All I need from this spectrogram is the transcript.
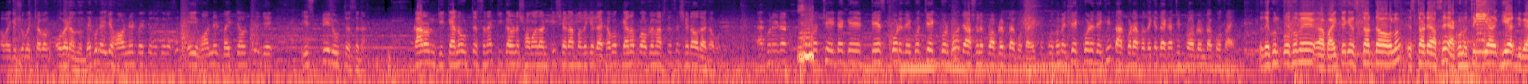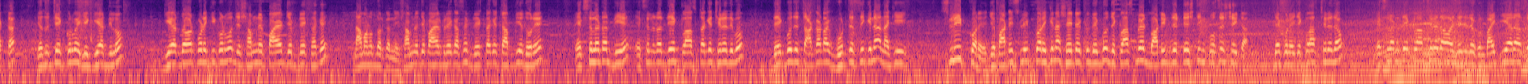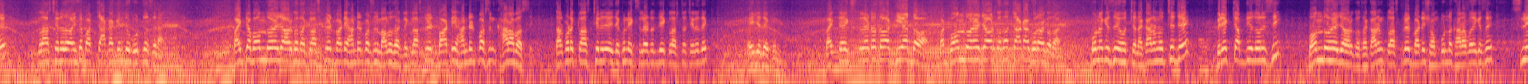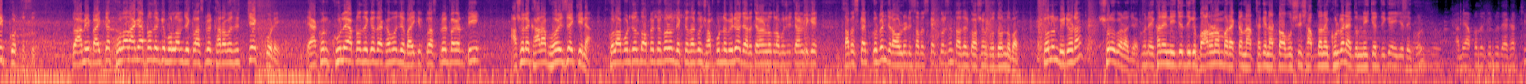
সবাইকে শুভেচ্ছা এবং অভিনন্দন। দেখুন, এই যে হর্নেট বাইকটা দেখতে পাচ্ছেন, এই হর্নেট বাইকটা হচ্ছে যে স্পিড উঠতেছে না। কারণ কি, কেন উঠতেছে না, কি কারণে, সমাধান কি, সেটা আপনাদেরকে দেখাবো। কেন প্রবলেম আসতেছে সেটাও দেখাবো। এখন এটা হচ্ছে এটাকে টেস্ট করে দেখব চেক করব যে আসলে প্রবলেমটা কোথায়। একটু প্রথমে চেক করে দেখি, তারপরে আপনাদেরকে দেখাচ্ছি প্রবলেমটা কোথায়। তো দেখুন, প্রথমে বাইকটাকে স্টার্ট দেওয়া হলো স্টার্টে আছে, এখন হচ্ছে গিয়ার গিয়ার দিবে একটা। যেহেতু চেক করব, এই যে গিয়ার দিল। গিয়ার দেওয়ার পরে কি করব, যে সামনের পায়ের যে ব্রেক থাকে নামানোর দরকার নেই। সামনে যে পায়ের ব্রেক আছে ব্রেকটাকে চাপ দিয়ে ধরে এক্সেলেটার দিয়ে এক্সেলেটার দিয়ে ক্লাসটাকে ছেড়ে দেব। দেখব যে চাকাটা ঘুরতেছে কিনা নাকি স্লিপ করে। যে বাটি স্লিপ করে কিনা সেটা একটু দেখব। যে ক্লাস প্লেট বাটির যে টেস্টিং প্রসেস সেইটা। দেখুন, এই যে ক্লাস ছেড়ে দাও। এক্সেলেটার দিয়ে ক্লাস ছেড়ে দেওয়া হয়েছে যে দেখুন বাইক গিয়ার আছে ক্লাস ছেড়ে দেওয়া হয়েছে বাট চাকা কিন্তু ঘুরতেছে না। বাইকটা বন্ধ হয়ে যাওয়ার কথা ক্লাস প্লেট বাটি হান্ড্রেড পার্সেন্ট ভালো থাকলে। ক্লাস প্লেট বাটি হান্ড্রেড পার্সেন্ট খারাপ আছে। তারপরে ক্লাস ছেড়ে দেয় দেখুন এক্সেলেটার দিয়ে ক্লাসটা ছেড়ে দেখ। এই যে দেখুন। বাইকটা এক্সেলেটার দেওয়া গিয়ার দেওয়া বাট বন্ধ হয়ে যাওয়ার কথা, চাকা ঘোরার কথা, কোনো কিছুই হচ্ছে না। কারণ হচ্ছে যে ব্রেক চাপ দিয়ে ধরেছি, বন্ধ হয়ে যাওয়ার কথা। কারণ ক্লাস প্লেট বাটি সম্পূর্ণ খারাপ হয়ে গেছে স্লিপ করতেছে। তো আমি বাইকটা খোলার আগে আপনাদেরকে বললাম যে ক্লাস প্লেট খারাপ হয়েছে চেক করে। এখন খুলে আপনাদেরকে দেখাবো যে, বাইকের ক্লাস প্লেট বাগানটি আসলে খারাপ হয়েছে কিনা। খোলা পর্যন্ত অপেক্ষা করুন, দেখতে থাকুন সম্পূর্ণ ভিডিও যারা চ্যানেল নতুন, অবশ্যই চ্যানেলটিকে সাবস্ক্রাইব করবেন। যারা অলরেডি সাবস্ক্রাইব করেছেন, তাদেরকে অসংখ্য ধন্যবাদ। চলুন ভিডিওটা শুরু করা যায় এখন এখানে নিচের দিকে বারো নাম্বার একটা নাট থাকে। নাটটা অবশ্যই সাবধানে খুলবেন, একদম নিচের দিকে। এই যে দেখুন, আমি আপনাদেরকে একটু দেখাচ্ছি।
